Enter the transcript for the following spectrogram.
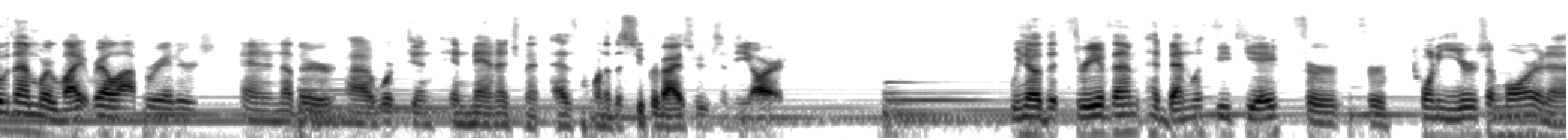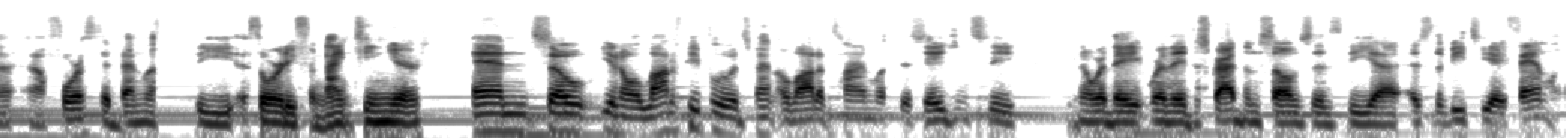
of them were light rail operators, and another uh, worked in in management as one of the supervisors in the yard. We know that three of them had been with VTA for, for 20 years or more, and a, and a fourth had been with the authority for 19 years. And so, you know, a lot of people who had spent a lot of time with this agency, you know, where they where they describe themselves as the uh, as the VTA family.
